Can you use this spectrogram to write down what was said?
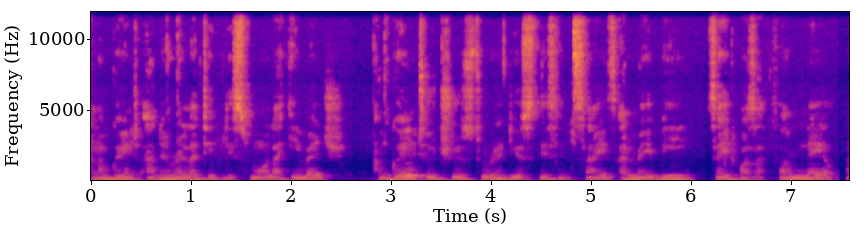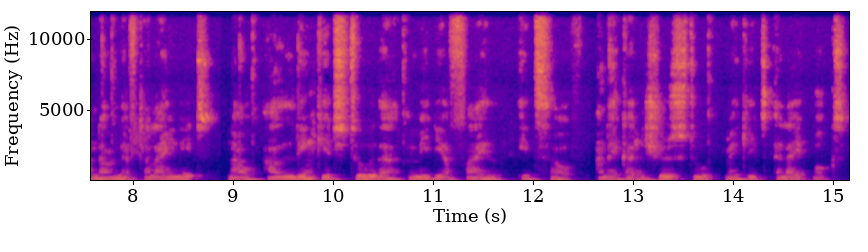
and I'm going to add a relatively smaller image. I'm going to choose to reduce this in size and maybe say it was a thumbnail and I'll left align it. Now I'll link it to the media file itself and I can choose to make it a lightbox.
